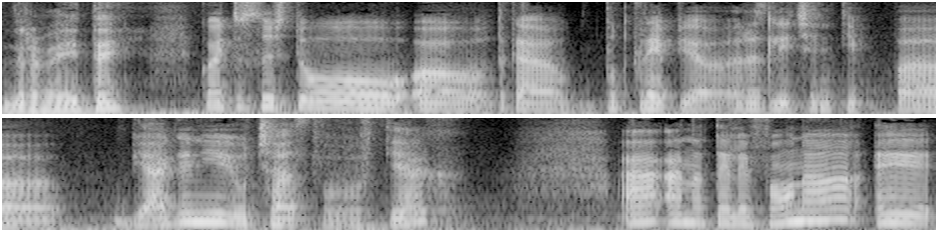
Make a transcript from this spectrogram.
Здравейте! Който също а, така подкрепя различен тип а, бягания и участва в тях. А, а на телефона е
